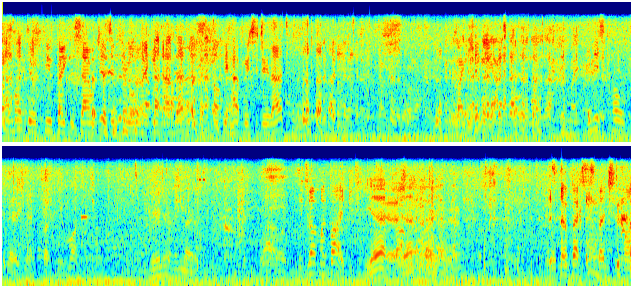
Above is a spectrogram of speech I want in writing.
I might do a few bacon sandwiches if you're making down there. I'll be happy to do that. it is cold today, isn't it? But we might. Really? I didn't know. Did you like my bike? Yeah, yeah, right. There's no back suspension. My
